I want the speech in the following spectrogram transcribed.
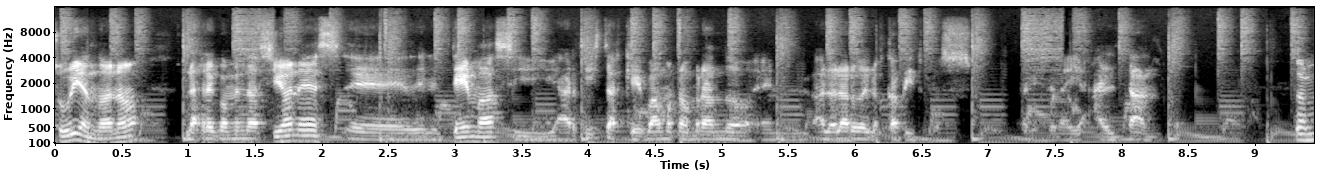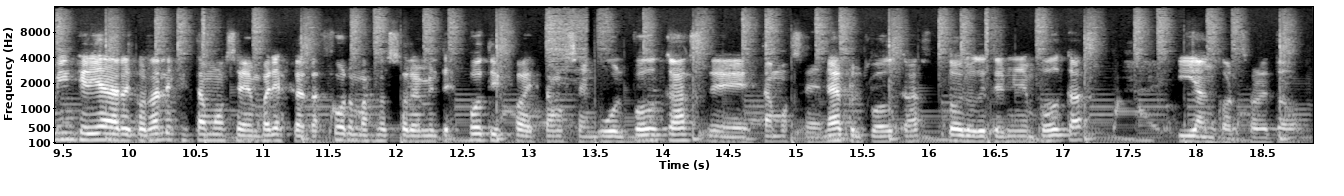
subiendo, ¿no? Las recomendaciones de temas y artistas que vamos nombrando a lo largo de los capítulos. Para ahí al tanto. También quería recordarles que estamos en varias plataformas, no solamente Spotify, estamos en Google Podcast, eh, estamos en Apple Podcast, todo lo que termine en podcast y Anchor sobre todo.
